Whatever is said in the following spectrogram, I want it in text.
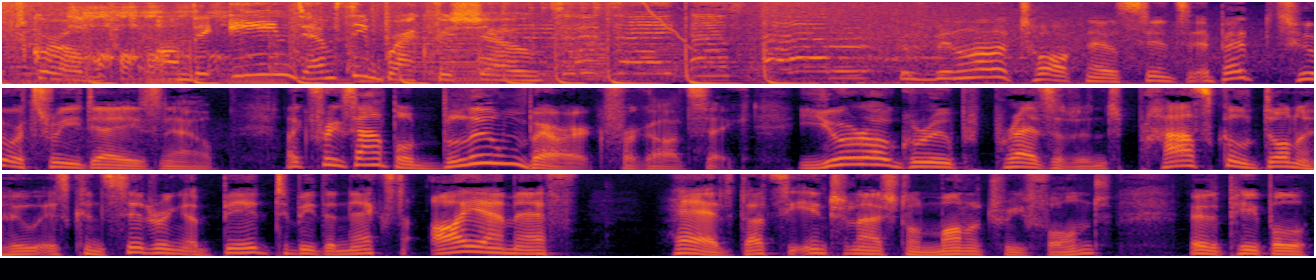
Gift Grub on the Ian Dempsey Breakfast Show. There's been a lot of talk now since about two or three days now. Like, for example, Bloomberg, for God's sake. Eurogroup President Paschal Donohoe is considering a bid to be the next IMF head. That's the International Monetary Fund. They're the people,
